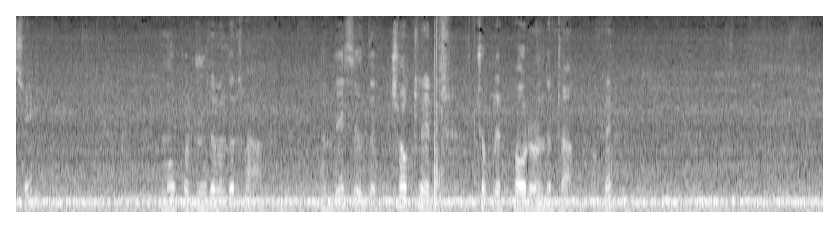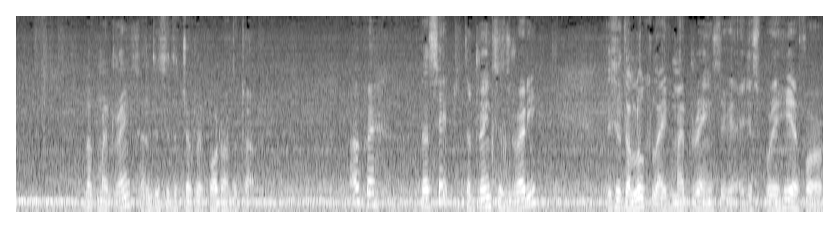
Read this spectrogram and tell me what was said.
See? Mocha drizzle on the top. This is the chocolate chocolate powder on the top okay? Look my drinks and this is the chocolate powder on the top. Okay that's it. The drinks is ready. This is the look like my drinks. I just put it here for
